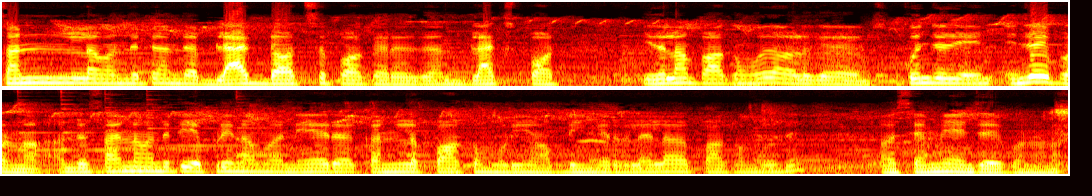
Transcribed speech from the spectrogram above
சன்னில் வந்துட்டு அந்த பிளாக் டாட்ஸை பார்க்கறது அந்த பிளாக் ஸ்பாட் இதெல்லாம் பார்க்கும்போது அவளுக்கு கொஞ்சம் என்ஜாய் பண்ணலாம். அந்த சன்னை வந்துட்டு எப்படி நம்ம நேர கண்ணில் பார்க்க முடியும் அப்படிங்கிறதுல எல்லாம் பார்க்கும்போது அவர் செம்மையாக என்ஜாய் பண்ணணும்.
